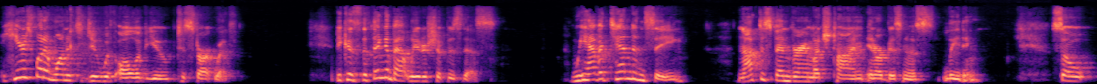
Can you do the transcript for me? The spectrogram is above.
here's what I wanted to do with all of you to start with. Because the thing about leadership is this we have a tendency not to spend very much time in our business leading. So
